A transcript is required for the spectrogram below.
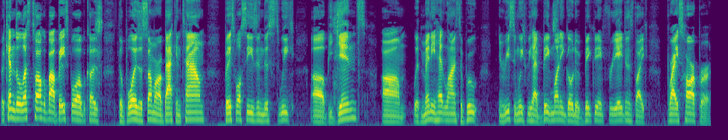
but Kendall, let's talk about baseball because the boys of summer are back in town. Baseball season this week uh, begins um, with many headlines to boot. In recent weeks, we had big money go to big name free agents like Bryce Harper,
